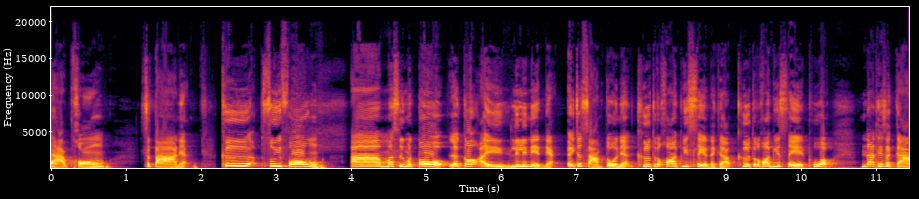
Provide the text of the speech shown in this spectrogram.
ดาบของสตาร์เนี่ย คือซุยฟงอามาซึมโตะแล้วก็ไอลิลินเนตเนี่ยไอ้เจ้าสามตัวเนี่ยคือตัวละครพิเศษนะครับ คือตัวละครพิเศษพวกหน้าเทศกาล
